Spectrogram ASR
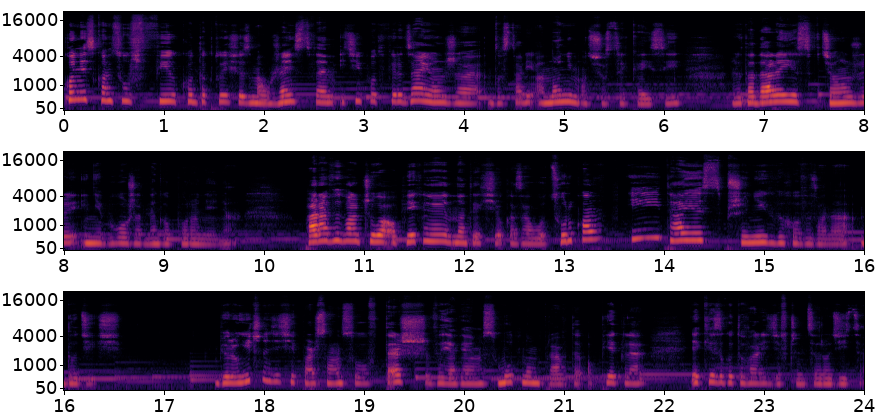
Koniec końców Phil kontaktuje się z małżeństwem i ci potwierdzają, że dostali anonim od siostry Casey, że ta dalej jest w ciąży i nie było żadnego poronienia. Para wywalczyła opiekę nad, jak się okazało, córką i ta jest przy nich wychowywana do dziś. Biologiczne dzieci Parsonsów też wyjawiają smutną prawdę o piekle, jakie zgotowali dziewczynce rodzice.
